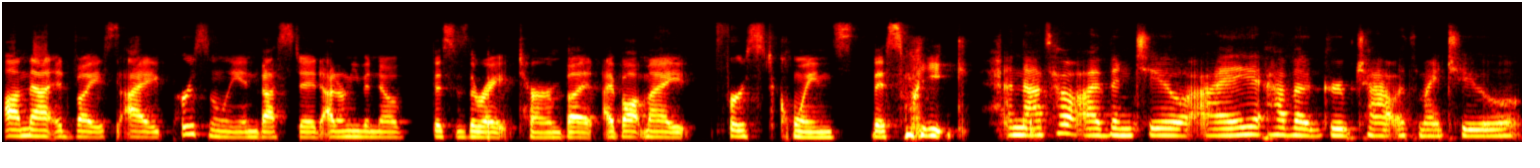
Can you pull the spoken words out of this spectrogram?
on that advice, I personally invested. I don't even know if this is the right term, but I bought my first coins this week. And that's how I've been too. I have a group chat with my two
